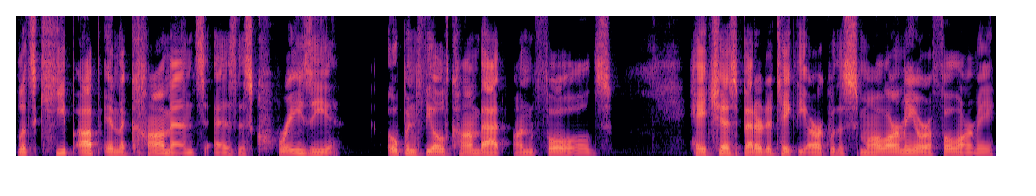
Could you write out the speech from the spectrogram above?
Let's keep up in the comments as this crazy open field combat unfolds. Hey, Chiss, better to take the arc with a small army or a full army?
